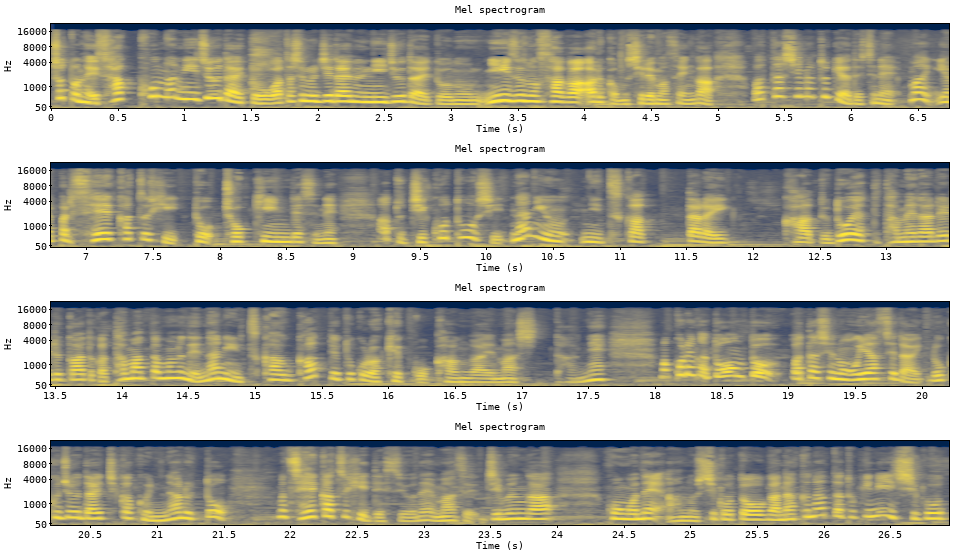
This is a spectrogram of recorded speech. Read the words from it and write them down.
ちょっとね昨今の20代と私の時代の20代とのニーズの差があるかもしれませんが私の時はですねまあやっぱり生活費と貯金ですね。あと自己投資。何に使ってったらいいかってどうやって貯められるかとか貯まったもので何に使うかっていうところは結構考えましたね。まあ、これがどーんと私の親世代60代近くになると、まあ、生活費ですよねまず自分が今後ねあの仕事がなくなった時に仕事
